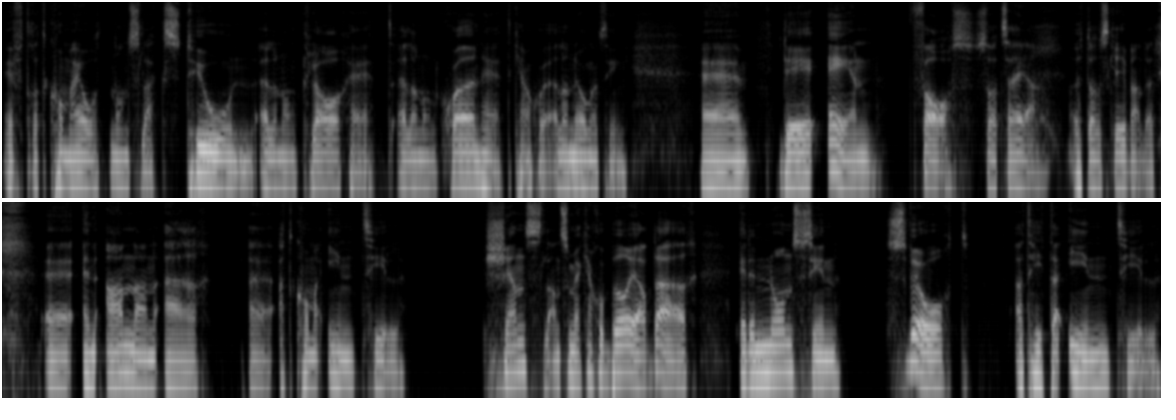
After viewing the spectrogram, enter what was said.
efter att komma åt någon slags ton eller någon klarhet eller någon skönhet kanske eller någonting. Eh, det är en fas så att säga utav skrivandet. Eh, en annan är eh, att komma in till känslan. Som jag kanske börjar där, är det någonsin svårt att hitta in till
